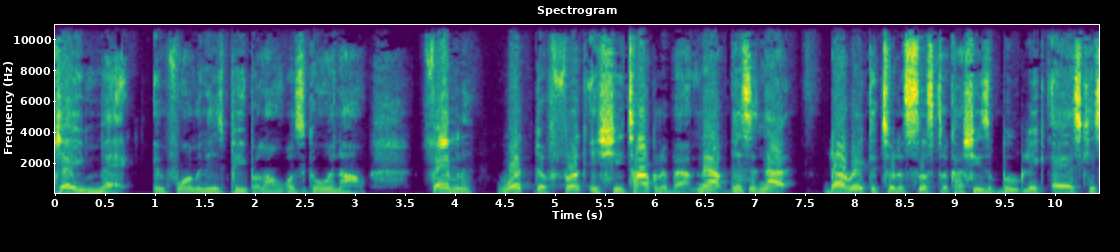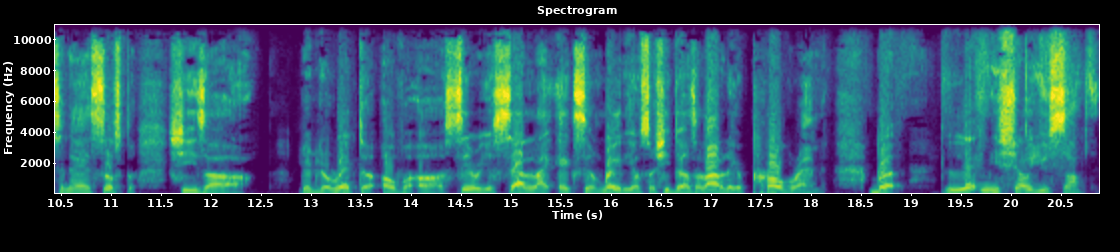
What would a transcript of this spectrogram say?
J Mac informing his people on what's going on. Family, what the fuck is she talking about? Now, this is not directed to the sister because she's a bootleg ass kissing ass sister. She's uh the director over uh Sirius Satellite XM Radio, so she does a lot of their programming. But let me show you something.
